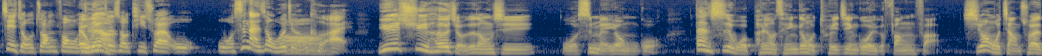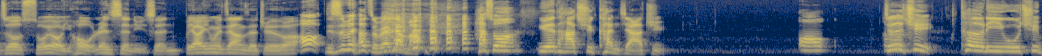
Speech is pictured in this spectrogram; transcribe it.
借酒装疯。我觉得这时候提出来，我我是男生，我会觉得很可爱。哦、约去喝酒这东西，我是没用过，但是我朋友曾经跟我推荐过一个方法。希望我讲出来之后，所有以后我认识的女生不要因为这样子觉得说，哦，你是不是要准备干嘛？他说约他去看家具，哦，就是去特利屋、去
